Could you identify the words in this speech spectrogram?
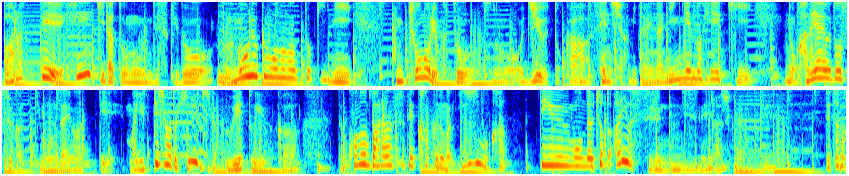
バラって兵器だと思うんですけど、うん。その能力ものの時に超能力とその銃とか戦車みたいな人間の兵器の兼ね合いをどうするかっていう問題があって、まあ、言ってしまうと兵器が上というかこのバランスで書くのがいいのかっていう問題はちょっとありはするんですね。確かにねでただ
